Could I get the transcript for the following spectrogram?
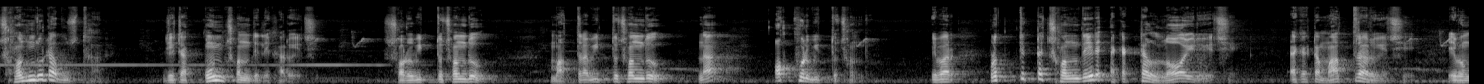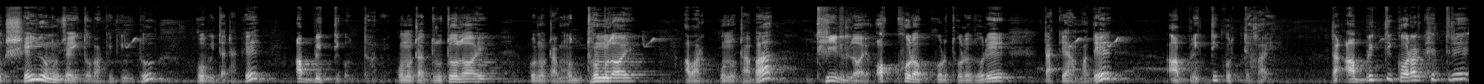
ছন্দটা বুঝতে হবে, যেটা কোন ছন্দে লেখা রয়েছে। স্বরবৃত্ত ছন্দ মাত্রাবৃত্ত ছন্দ না অক্ষরবৃত্ত ছন্দ। এবার প্রত্যেকটা ছন্দের এক একটা লয় রয়েছে এক একটা মাত্রা রয়েছে এবং সেই অনুযায়ী তোমাকে কিন্তু কবিতাটাকে আবৃত্তি করতে হবে। কোনোটা দ্রুত লয়, কোনোটা মধ্যম লয়, আবার কোনোটা বা ধীর লয়, অক্ষর অক্ষর ধরে ধরে তাকে আমাদের আবৃত্তি করতে হয়। তা আবৃত্তি করার ক্ষেত্রে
